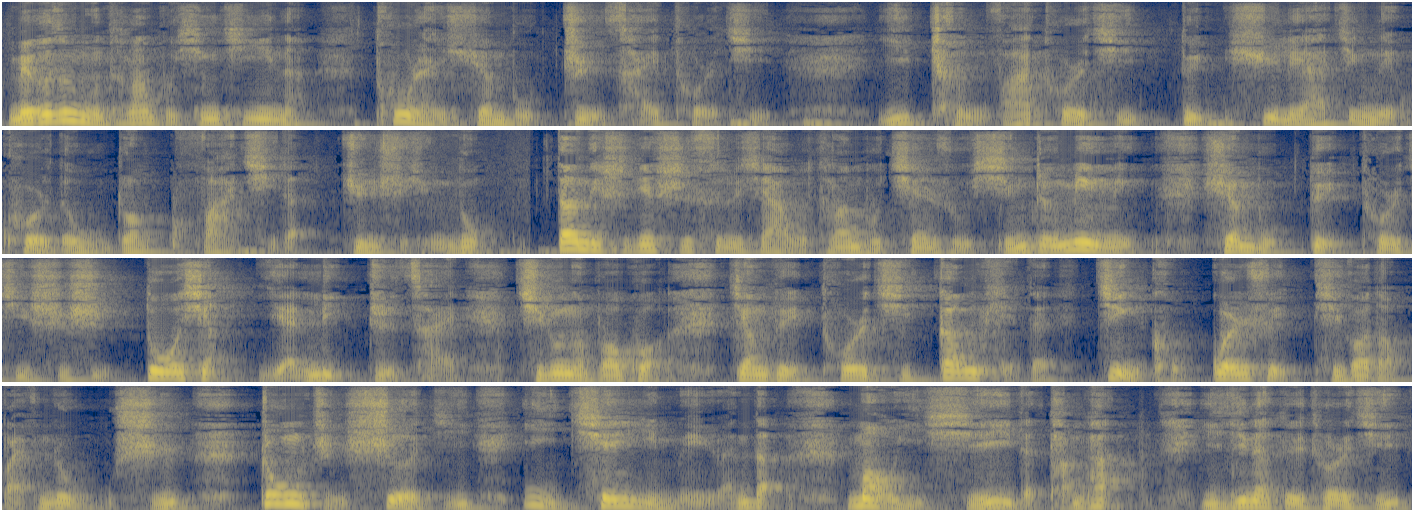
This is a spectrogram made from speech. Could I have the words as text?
美国总统特朗普星期一呢突然宣布制裁土耳其，以惩罚土耳其对叙利亚境内库尔德武装发起的军事行动。当地时间十四日下午，特朗普签署行政命令，宣布对土耳其实施多项严厉制裁，其中呢包括将对土耳其钢铁的进口关税提高到百分之五十，终止涉及一千亿美元的贸易协议的谈判，以及呢对土耳其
